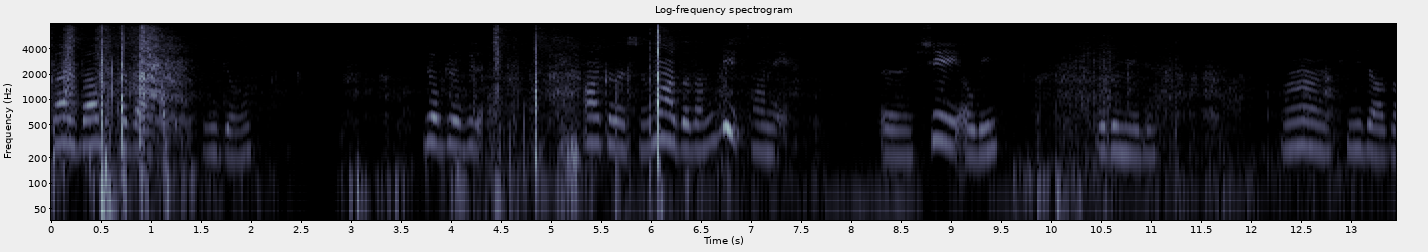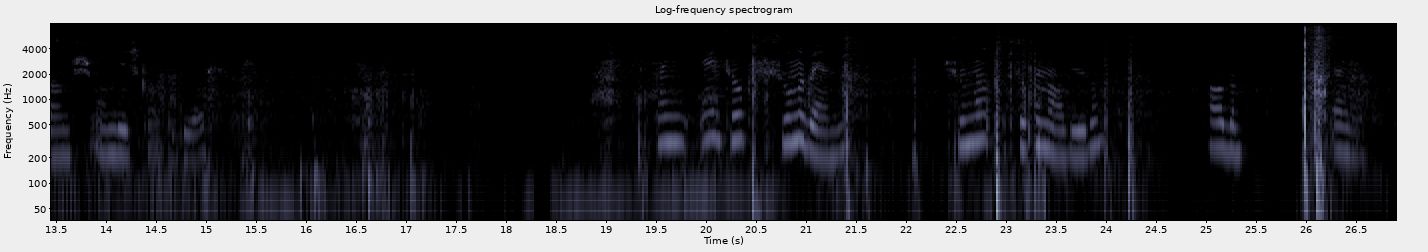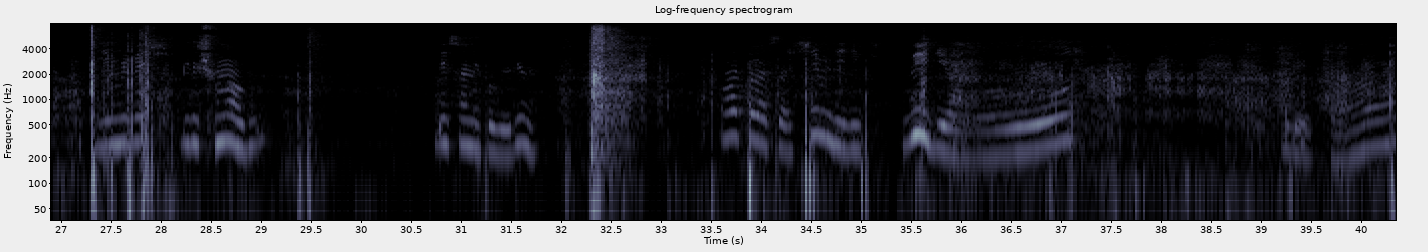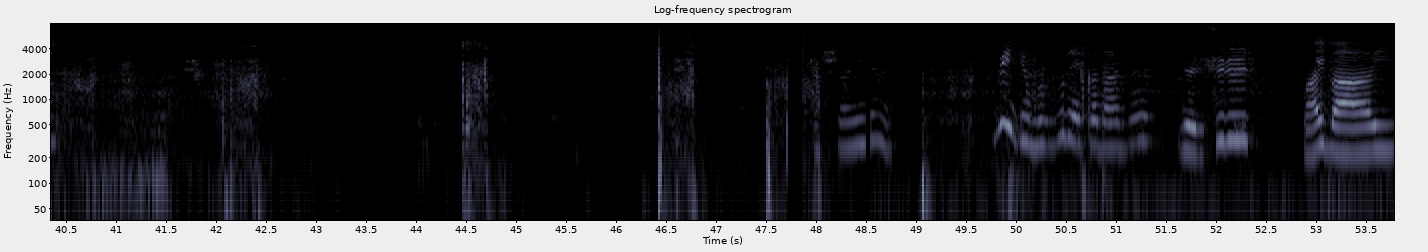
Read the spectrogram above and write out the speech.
Galiba bu kadar videomuz. Yok yok bir de arkadaşlar mağazadan bir tane e, şey alayım. Adı neydi? Ha, pi de azalmış. 15 kaldı diyor. Ben en çok şunu beğendim. Şunu satın alıyorum. Aldım. Yani 25 bir de şunu alayım. 5 tane kalıyor değil mi? Arkadaşlar şimdilik videomuz bir dakika. Aşağı insene. Videomuz buraya kadardı. Görüşürüz. Bay bay.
